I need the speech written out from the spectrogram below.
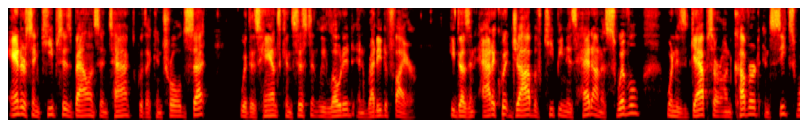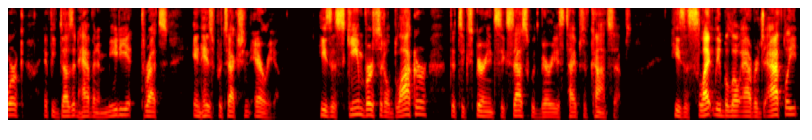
Anderson keeps his balance intact with a controlled set, with his hands consistently loaded and ready to fire. He does an adequate job of keeping his head on a swivel when his gaps are uncovered and seeks work if he doesn't have an immediate threats in his protection area. He's a scheme versatile blocker that's experienced success with various types of concepts. He's a slightly below average athlete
